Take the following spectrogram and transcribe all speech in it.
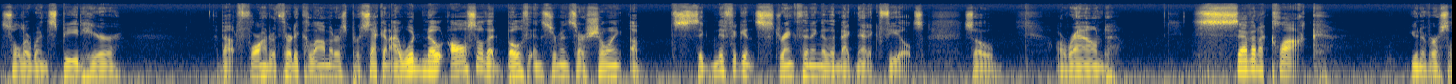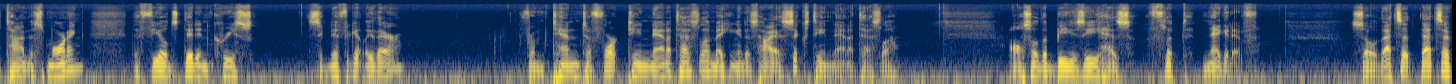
Solar wind speed here about 430 kilometers per second. I would note also that both instruments are showing a significant strengthening of the magnetic fields. So around 7 o'clock universal time this morning, the fields did increase significantly there from 10 to 14 nanotesla, making it as high as 16 nanotesla. Also, the BZ has flipped negative. So that's a that's a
